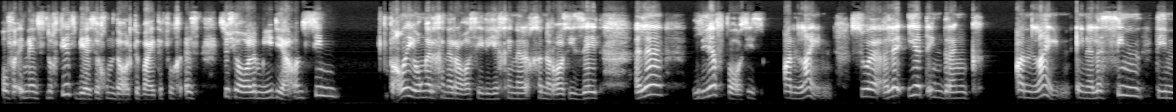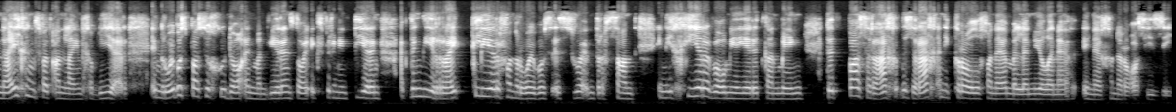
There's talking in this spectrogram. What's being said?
of en is nog steeds besig om daartoe by te voeg is sosiale media. Ons sien veral die jonger generasie, die gener generasie Z, hulle leef basies aanlyn. So hulle eet en drink aanlyn en hulle sien die neigings wat aanlyn gebeur. En rooibos pas so goed daarin want weer eens daai eksperimentering ek dink die ryk kleur van rooibos is so interessant en die geure waarmee jy dit kan meng dit pas reg dis reg in die kraal van 'n millennial en 'n en 'n generasie Z.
